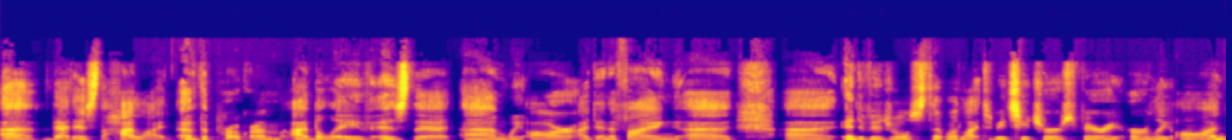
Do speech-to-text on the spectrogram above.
Uh, that is the highlight of the program, I believe, is that um, we are identifying uh, uh, individuals that would like to be teachers very early on.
